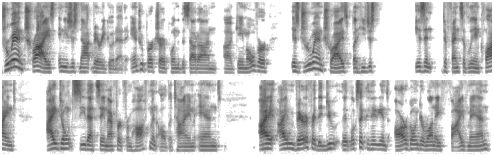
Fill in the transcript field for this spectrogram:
Drouin tries, and he's just not very good at it. Andrew Berkshire pointed this out on uh, Game Over. Is Drouin tries, but he just isn't defensively inclined, I don't see that same effort from Hoffman all the time. And I I'm very afraid they do. It looks like the Canadiens are going to run a five man,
